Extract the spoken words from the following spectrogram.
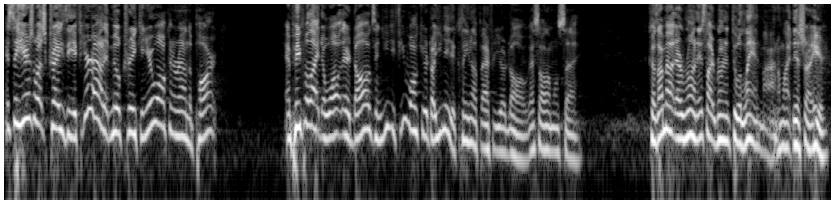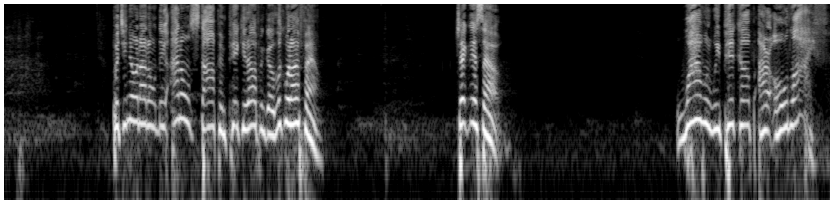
And see, here's what's crazy. If you're out at Mill Creek and you're walking around the park, and people like to walk their dogs, and you, if you walk your dog, you need to clean up after your dog. That's all I'm going to say. Because I'm out there running. It's like running through a landmine. I'm like this right here. But you know what I don't do? I don't stop and pick it up and go, look what I found. Check this out. Why would we pick up our old life?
